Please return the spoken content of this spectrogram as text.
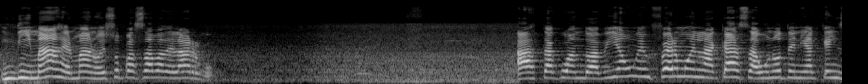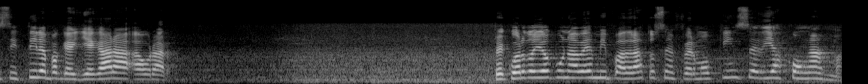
Ni más, hermano, eso pasaba de largo. Hasta cuando había un enfermo en la casa, uno tenía que insistirle para que llegara a orar. Recuerdo yo que una vez mi padrastro se enfermó 15 días con asma.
